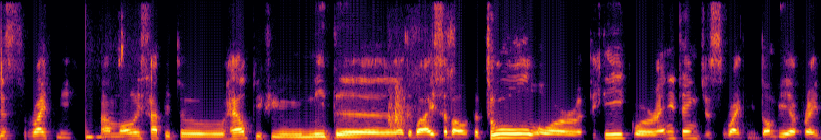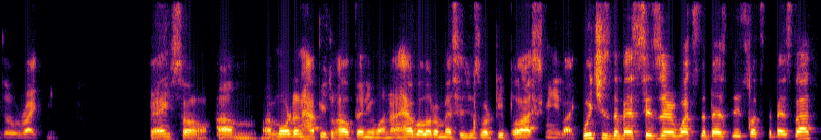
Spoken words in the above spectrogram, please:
just write me. I'm always happy to help if you need uh, advice about the tool or a technique or anything. Just write me. Don't be afraid to write me. Okay, so um, I'm more than happy to help anyone. I have a lot of messages where people ask me like, which is the best scissor? What's the best this? What's the best that?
